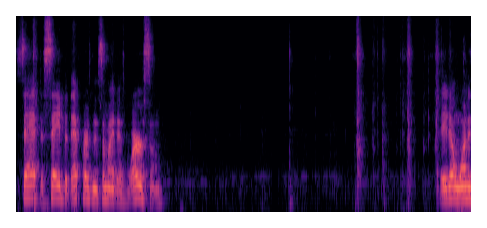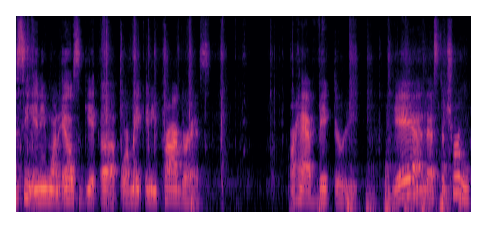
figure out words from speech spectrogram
Sad to say, but that person is somebody that's worrisome. They don't want to see anyone else get up or make any progress or have victory. Yeah, and that's the truth.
